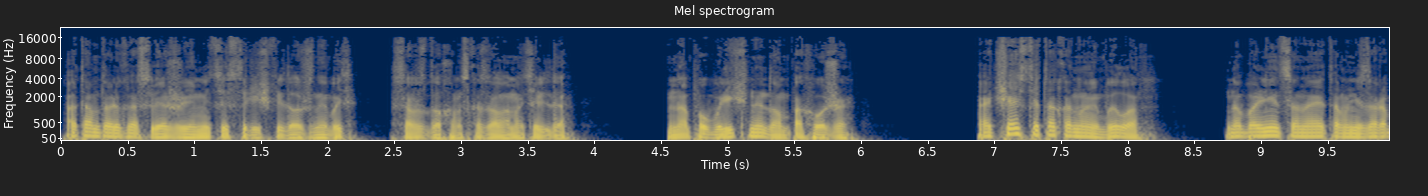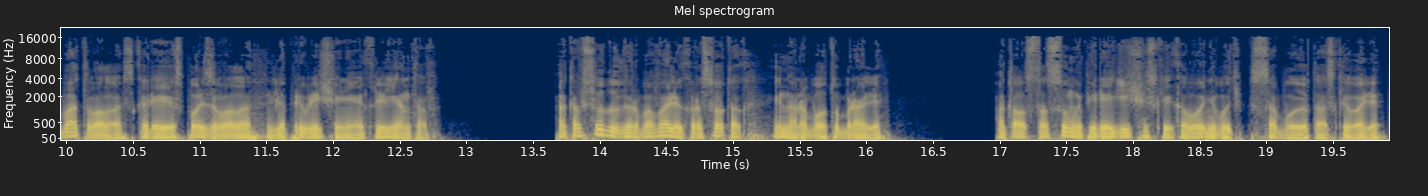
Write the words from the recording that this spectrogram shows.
а там только свежие медсестрички должны быть, со вздохом сказала Матильда. На публичный дом похоже. Отчасти так оно и было. Но больница на этом не зарабатывала, скорее использовала для привлечения клиентов. Отовсюду вербовали красоток и на работу брали. А толстосумы периодически кого-нибудь с собой утаскивали.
